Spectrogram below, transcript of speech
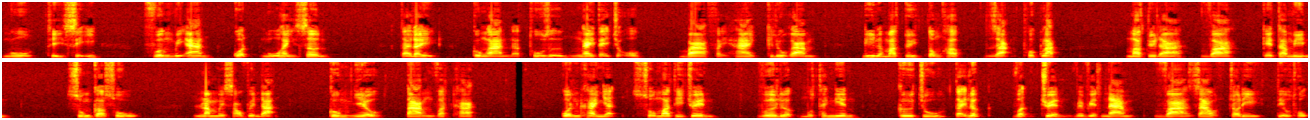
Ngô Thị Sĩ, phường Mỹ An, quận Ngũ Hành Sơn. Tại đây, công an đã thu giữ ngay tại chỗ 3,2 kg nghi là ma túy tổng hợp dạng thuốc lắc, ma túy đá và ketamin, súng cao su, 56 viên đạn cùng nhiều tang vật khác. Quân khai nhận số ma túy trên vừa được một thanh niên cư trú tại Đức vận chuyển về Việt Nam và giao cho đi tiêu thụ.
